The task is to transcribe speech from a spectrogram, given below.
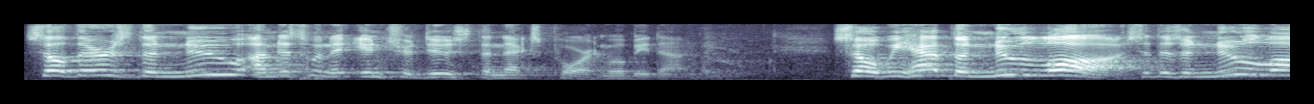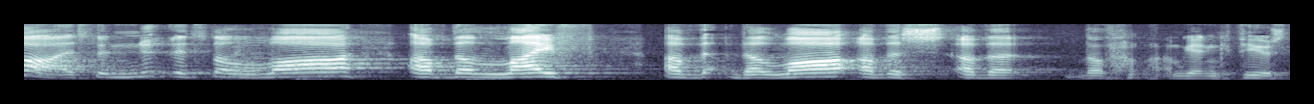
So there's the new. I'm just going to introduce the next part, and we'll be done. So we have the new law. So there's a new law. It's the new, it's the law of the life of the, the law of the of the, the I'm getting confused.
